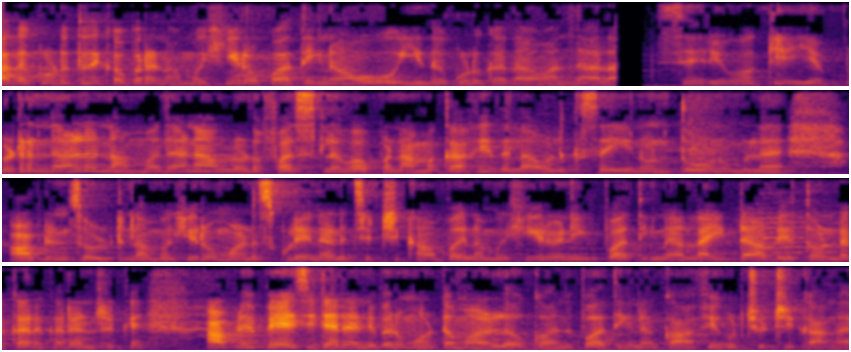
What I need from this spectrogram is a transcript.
அதை கொடுத்ததுக்கப்புறம் நம்ம ஹீரோ பார்த்தீங்கன்னா ஓ இதை கொடுக்க தான் வந்தாளா? சரி ஓகே. எப்படி இருந்தாலும் நம்ம தானே அவளோட ஃபர்ஸ்ட் லவ் அப்போ நமக்காக இதெல்லாம் அவளுக்கு செய்யணும்னு தோணும்ல? அப்படின்னு சொல்லிட்டு நம்ம ஹீரோ மனசுக்குள்ளேயே நினச்சிட்டு இருக்கான். அப்போ நம்ம ஹீரோயினிக்கு பார்த்தீங்கன்னா லைட்டாக அப்படியே தொண்டை கரக்கரன்னு இருக்கு. அப்படியே பேசிட்டே ரெண்டு பேரும் மொட்டை மாடில் உட்காந்து பார்த்தீங்கன்னா காஃபி குடிச்சிட்ருக்காங்க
